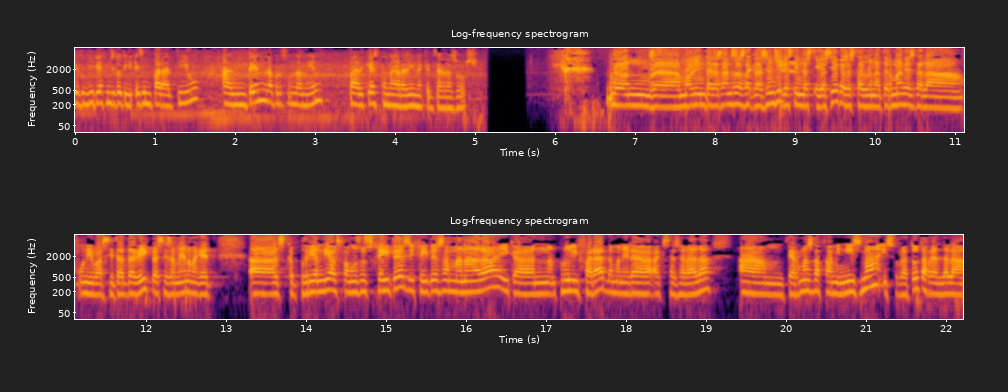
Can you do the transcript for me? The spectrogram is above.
jo diria fins i tot és imperatiu entendre profundament per què estan agredint aquests agressors. Doncs eh, molt interessants les declaracions i aquesta investigació que s'està donant a terme des de la Universitat de Vic, precisament amb aquest, eh, els que podríem dir els famosos haters i haters en manada i que han proliferat de manera exagerada en termes de feminisme i sobretot arrel de la,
